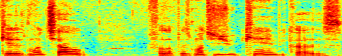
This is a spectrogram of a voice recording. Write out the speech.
get as much out, fill up as much as you can because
